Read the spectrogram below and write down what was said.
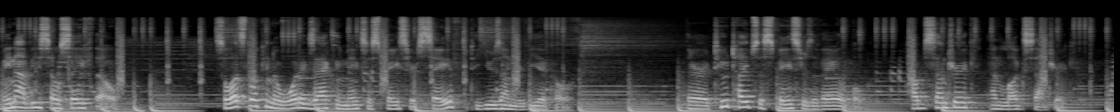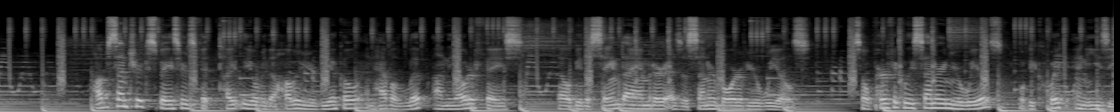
may not be so safe though. So let's look into what exactly makes a spacer safe to use on your vehicle. There are two types of spacers available, hub-centric and lug-centric. Hub-centric spacers fit tightly over the hub of your vehicle and have a lip on the outer face that will be the same diameter as the center bore of your wheels. So perfectly centering your wheels will be quick and easy.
